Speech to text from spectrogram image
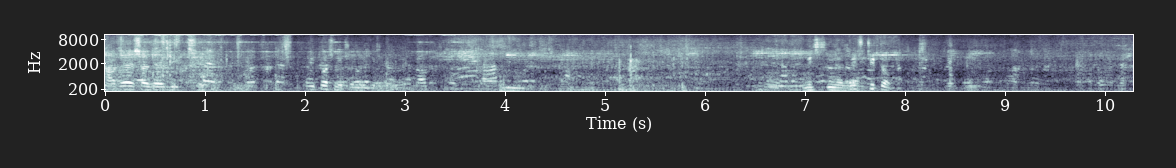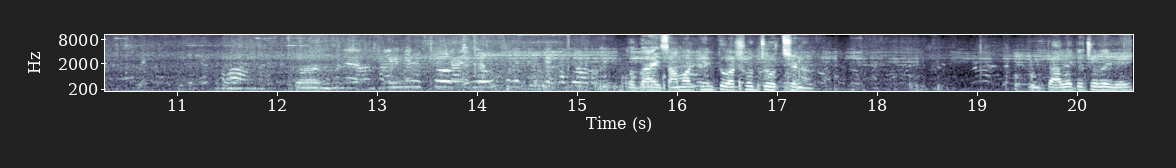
সাজায় সাজায় দিচ্ছে। এই পাশে চলে যাবে মিষ্টি টক। তো গাইস আমার কিন্তু আর সহ্য হচ্ছে না। একটু আলোতে চলে যাই।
